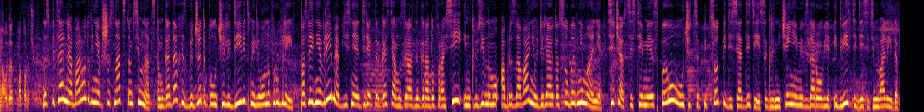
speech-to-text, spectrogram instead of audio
на вот этот моторчик. На специальное оборудование в 16-17 годах из бюджета получили 9 миллионов рублей. В последнее время, объясняет директор гостям из разных городов России, инклюзивному образованию уделяют особое внимание. Сейчас в системе СПО учатся 550 детей с ограничениями в здоровье и 210 инвалидов.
